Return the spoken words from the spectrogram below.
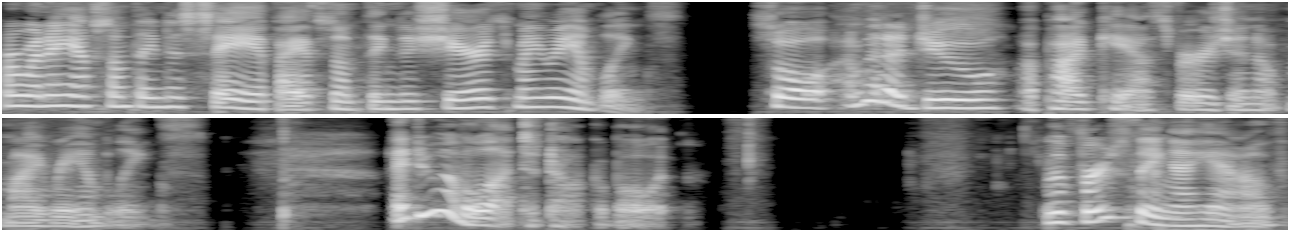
or when I have something to say, if I have something to share, it's my ramblings. So I'm going to do a podcast version of my ramblings. I do have a lot to talk about. The first thing I have,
